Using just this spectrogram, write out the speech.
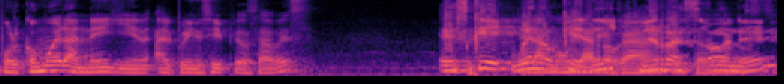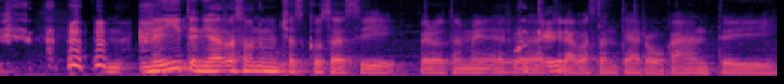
por cómo era Neji al principio, ¿sabes? Es que, Era bueno, que Neji tiene razón. ¿eh? Neji tenía razón en muchas cosas, sí, pero también es ¿Por verdad qué? que era bastante arrogante y,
